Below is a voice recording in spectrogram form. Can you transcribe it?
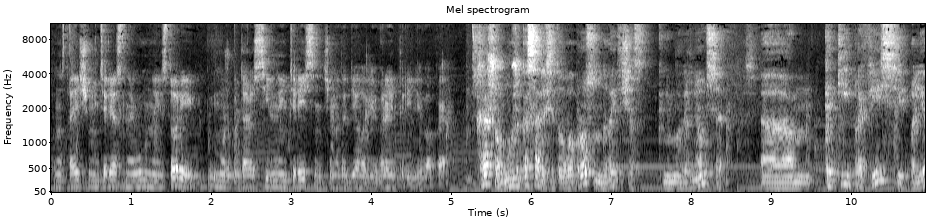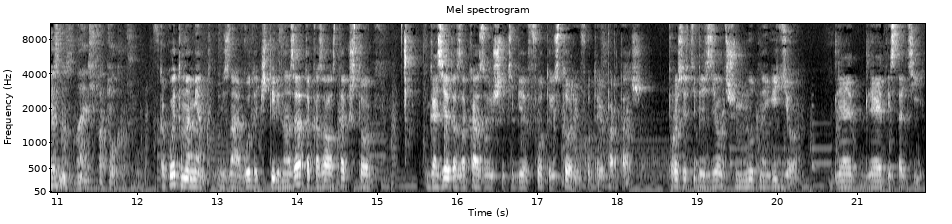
по-настоящему интересные, умные истории, может быть, даже сильно интереснее, чем это делали в Рейтере или в АП. Хорошо, мы уже касались этого вопроса, но давайте сейчас к нему вернемся. Эм, какие профессии полезно знать фотографу? В какой-то момент, не знаю, года 4 назад оказалось так, что газета, заказывающая тебе фотоисторию, фоторепортаж, просит тебя сделать еще минутное видео для, для этой статьи.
